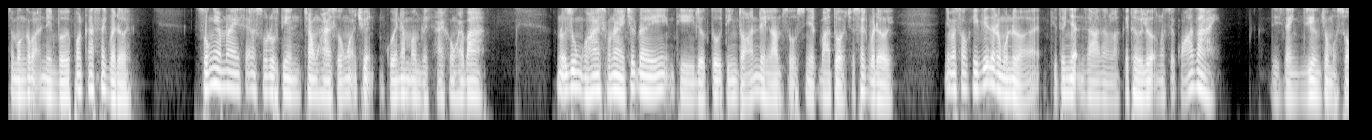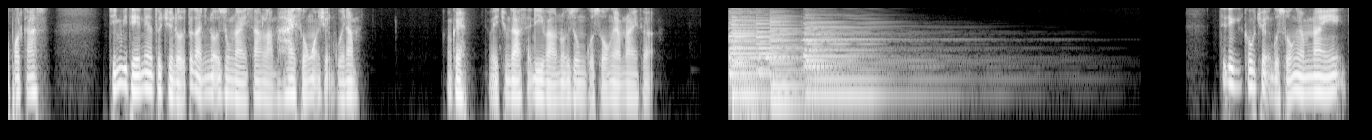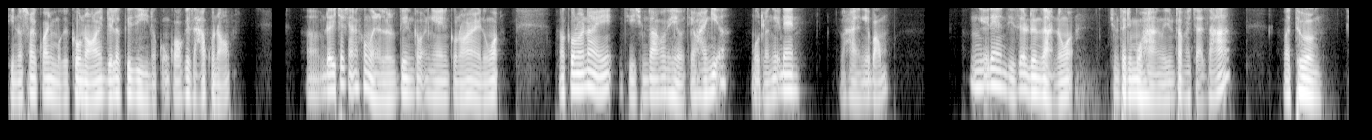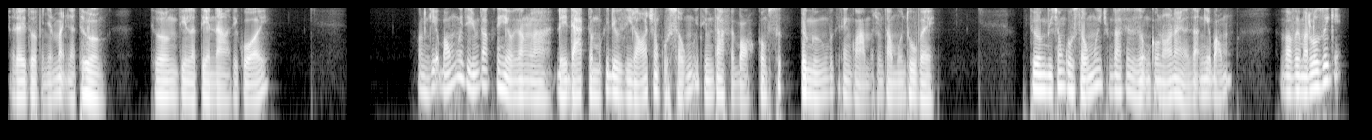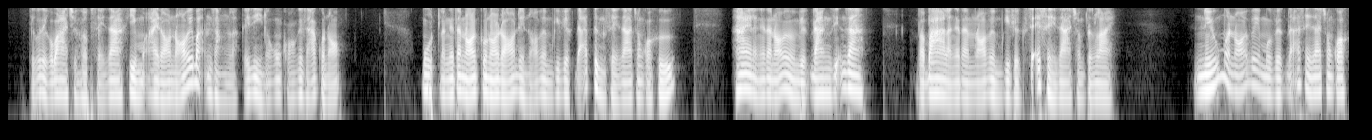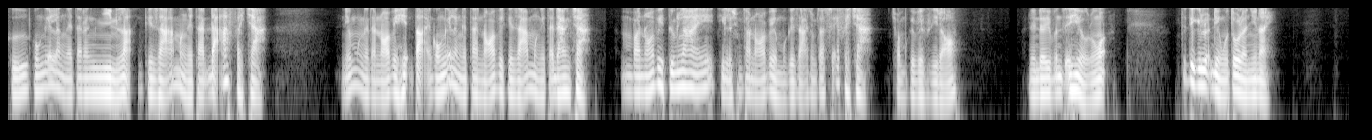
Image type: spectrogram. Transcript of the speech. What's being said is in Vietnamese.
Chào mừng các bạn đến với podcast sách và đời. Số ngày hôm nay sẽ là số đầu tiên trong hai số ngoại truyện cuối năm âm lịch 2023. Nội dung của hai số này trước đây thì được tôi tính toán để làm số sinh nhật 3 tuổi cho sách và đời. Nhưng mà sau khi viết ra được một nửa thì tôi nhận ra rằng là cái thời lượng nó sẽ quá dài để dành riêng cho một số podcast. Chính vì thế nên tôi chuyển đổi tất cả những nội dung này sang làm hai số ngoại truyện cuối năm. Ok, vậy chúng ta sẽ đi vào nội dung của số ngày hôm nay thôi ạ. Thế thì cái câu chuyện của số ngày hôm nay ấy, thì nó xoay quanh một cái câu nói đấy là cái gì nó cũng có cái giá của nó. À, đây chắc chắn không phải là lần đầu tiên các bạn nghe câu nói này đúng không ạ? Và câu nói này ấy, thì chúng ta có thể hiểu theo hai nghĩa, một là nghĩa đen và hai là nghĩa bóng. Nghĩa đen thì rất là đơn giản đúng không ạ? Chúng ta đi mua hàng thì chúng ta phải trả giá. Và thường, ở đây tôi phải nhấn mạnh là thường. Thường thì là tiền nào thì của ấy. Còn nghĩa bóng thì chúng ta có thể hiểu rằng là để đạt được một cái điều gì đó trong cuộc sống thì chúng ta phải bỏ công sức tương ứng với cái thành quả mà chúng ta muốn thu về. Thường thì trong cuộc sống ấy, chúng ta sẽ sử dụng câu nói này ở dạng nghĩa bóng. Và về mặt logic ấy, thì có thể có ba trường hợp xảy ra khi một ai đó nói với bạn rằng là cái gì nó cũng có cái giá của nó. Một là người ta nói câu nói đó để nói về một cái việc đã từng xảy ra trong quá khứ. Hai là người ta nói về một việc đang diễn ra. Và ba là người ta nói về một cái việc sẽ xảy ra trong tương lai. Nếu mà nói về một việc đã xảy ra trong quá khứ có nghĩa là người ta đang nhìn lại cái giá mà người ta đã phải trả nếu mà người ta nói về hiện tại có nghĩa là người ta nói về cái giá mà người ta đang trả. Và nói về tương lai ấy, thì là chúng ta nói về một cái giá chúng ta sẽ phải trả cho một cái việc gì đó. Đến đây vẫn dễ hiểu đúng không ạ? Thế thì cái luận điểm của tôi là như này.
